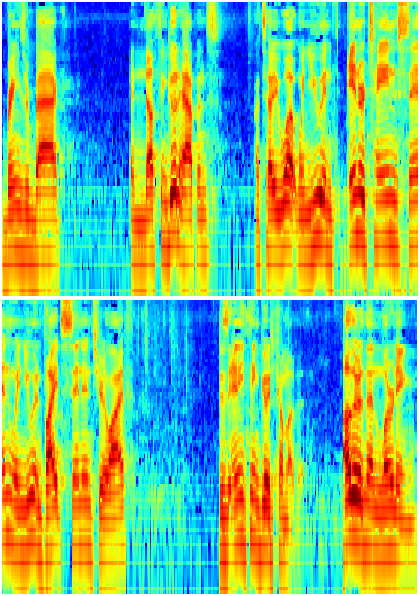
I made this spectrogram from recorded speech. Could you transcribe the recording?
brings her back, and nothing good happens. I tell you what, when you entertain sin, when you invite sin into your life, does anything good come of it? Other than learning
